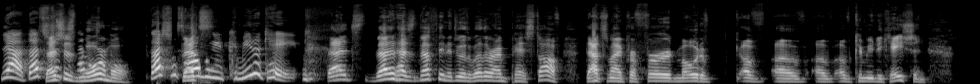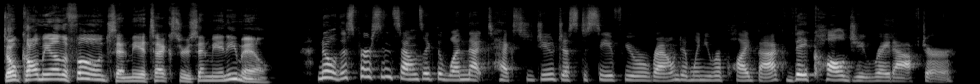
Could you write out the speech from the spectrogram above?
Yeah, that's that's just, just that's, normal. That's just that's, how we communicate. That's that has nothing to do with whether I'm pissed off. That's my preferred mode of of, of of of communication. Don't call me on the phone. Send me a text or send me an email. No, this person sounds like the one that texted you just to see if you were around, and when you replied back, they called you right after.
